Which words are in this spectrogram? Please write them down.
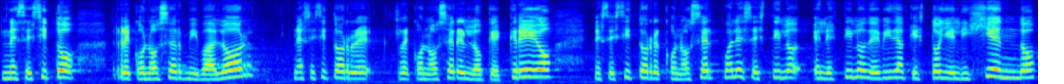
Necesito, reconocer mi valor, necesito reconocer en lo que creo, necesito reconocer cuál es el estilo de vida que estoy eligiendo,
